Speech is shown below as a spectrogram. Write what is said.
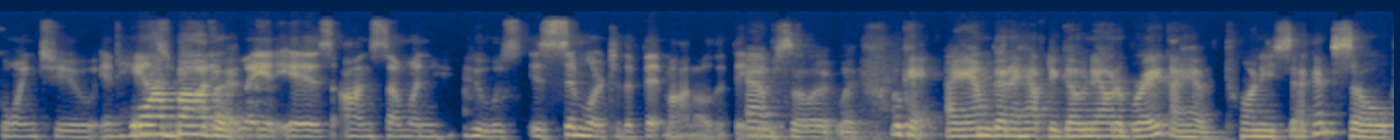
going to enhance or above it. the way it is on someone who is, is similar to the fit model that they absolutely use. okay i am going to have to go now to break i have 20 seconds so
